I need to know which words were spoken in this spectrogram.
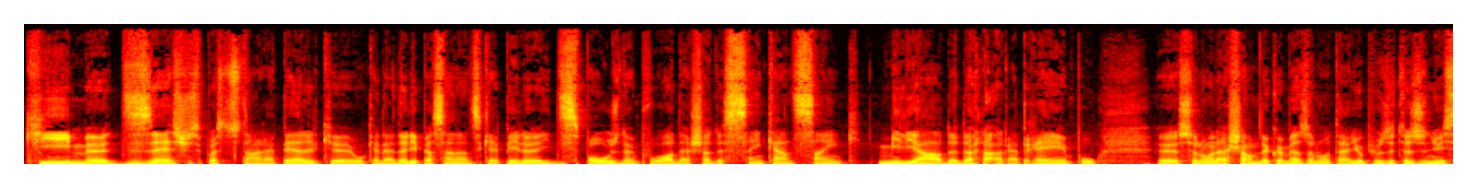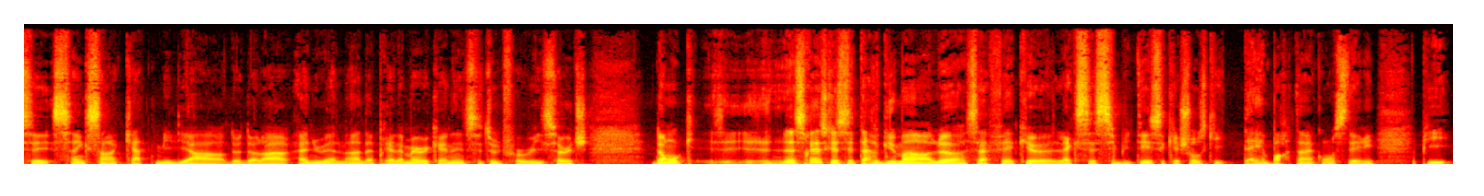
qui me disait, je sais pas si tu t'en rappelles, qu'au Canada, les personnes handicapées, ils disposent d'un pouvoir d'achat de 55 milliards de dollars après impôts, euh, selon la Chambre de commerce de l'Ontario. Puis aux États-Unis, c'est 504 milliards de dollars annuellement, d'après l'American Institute for Research. Donc, ne serait-ce que cet argument argument-là, ça fait que l'accessibilité, c'est quelque chose qui est important à considérer. Puis,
